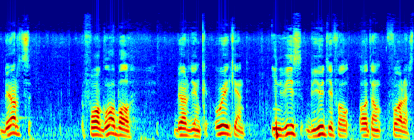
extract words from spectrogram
birds for global birding weekend in this beautiful autumn forest.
